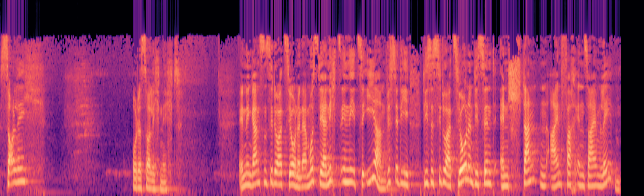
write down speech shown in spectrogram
Soll ich oder soll ich nicht? In den ganzen Situationen. Er musste ja nichts initiieren. Wisst ihr, die, diese Situationen, die sind entstanden einfach in seinem Leben.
